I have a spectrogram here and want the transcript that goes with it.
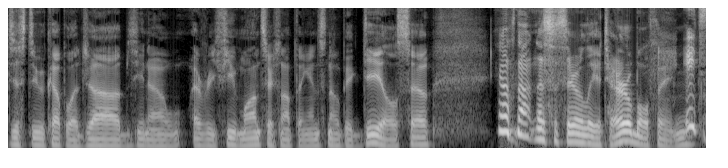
just do a couple of jobs, you know, every few months or something, and it's no big deal. So. You know, it's not necessarily a terrible thing. It's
